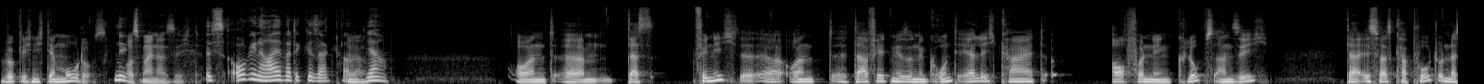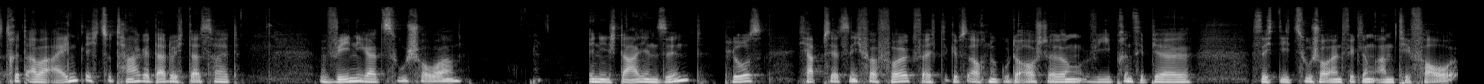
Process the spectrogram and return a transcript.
wirklich nicht der Modus Nee. aus meiner Sicht. Ist original, was ich gesagt habe. Ja. Ja. Und ähm, das finde ich, äh, und äh, da fehlt mir so eine Grundehrlichkeit auch von den Clubs an sich. Da ist was kaputt und das tritt aber eigentlich zutage dadurch, dass halt weniger Zuschauer in den Stadien sind. Plus, ich habe es jetzt nicht verfolgt, vielleicht gibt es auch eine gute Aufstellung, wie prinzipiell sich die Zuschauerentwicklung am TV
